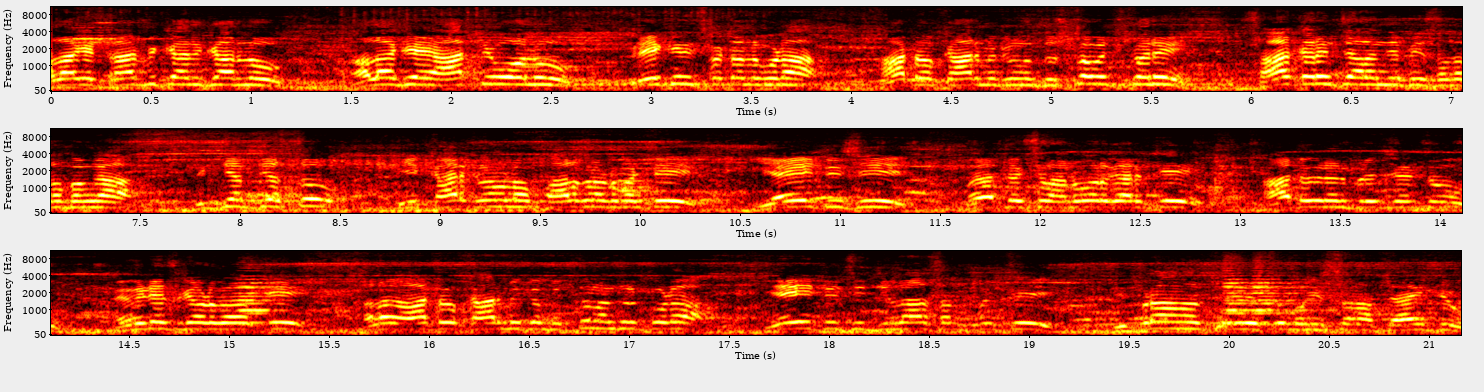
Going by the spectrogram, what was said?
అలాగే ట్రాఫిక్ అధికారులు అలాగే ఆర్టీఓలు బ్రేక్ ఇన్స్పెక్టర్లు కూడా ఆటో కార్మికులను దృష్టిలో ఉంచుకొని సహకరించాలని చెప్పి సందర్భంగా విజ్ఞప్తి చేస్తూ ఈ కార్యక్రమంలో పాల్గొన్నటువంటి ఏఐటీసీ మన అధ్యక్షులు అన్వర్ గారికి auto union president Venkatesh Goud గారికి అలాగే ఆటో కార్మిక మిత్రులందరికీ కూడా ఏఐటీసీ జిల్లా సంబంధించి విప్రాణాలు ముగిస్తున్నా. థ్యాంక్ యూ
